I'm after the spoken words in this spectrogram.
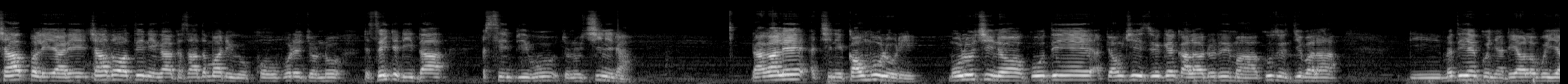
ခြားပလေယာတွေတခြားသောအသင်းတွေကကစားသမားတွေကိုခေါ်ဖို့တဲ့ကျွန်တော်တို့တစိမ့်တတိသား အဆင်ပြေဖို့ကျွန်တော်ရှိနေတာဒါကလည်းအချိန်ကြီးကောင်းဖို့လိုတယ်မို့လို့ရှိရင်တော့ကိုအတင်းရဲ့အပြောင်းချေဆွေကက်ကာလာတို့တွေမှာအခုဆိုကြည့်ပါလားဒီမတည့်ရဲ့ကွညာတရားလောက်ပဲရ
